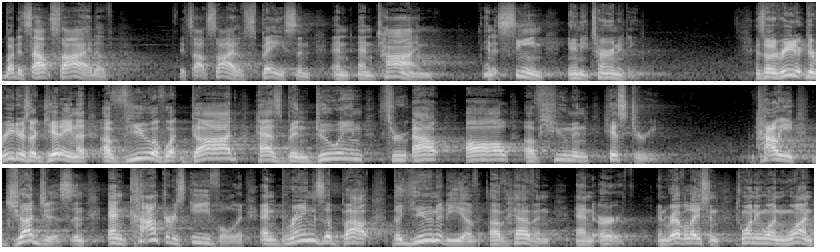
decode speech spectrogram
But it's outside of it's outside of space and, and, and time, and it's seen in eternity. And so the, reader, the readers are getting a, a view of what God has been doing throughout all of human history. How he judges and, and conquers evil and brings about the unity of, of heaven and earth. And Revelation 21 1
